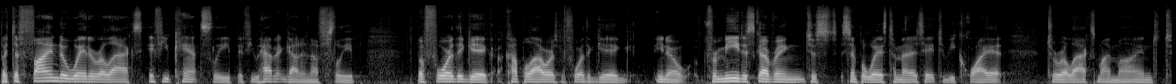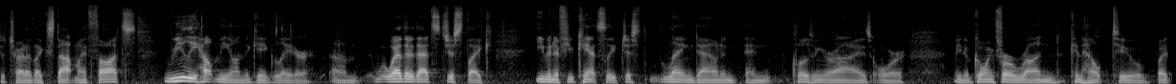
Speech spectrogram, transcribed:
but to find a way to relax if you can't sleep, if you haven't got enough sleep before the gig, a couple hours before the gig, you know, for me, discovering just simple ways to meditate, to be quiet, to relax my mind, to try to like stop my thoughts, really helped me on the gig later. Um, whether that's just like, even if you can't sleep, just laying down and, and closing your eyes or you know, going for a run can help too. But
